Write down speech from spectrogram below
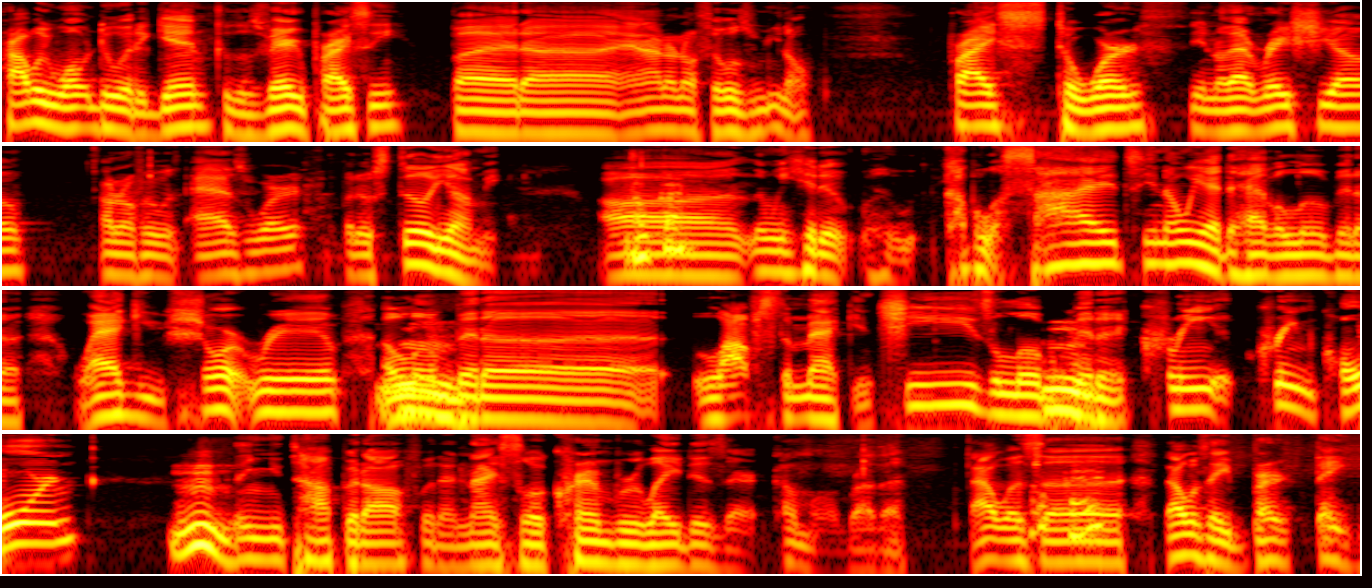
Probably won't do it again because it was very pricey. But uh, and I don't know if it was you know price to worth, you know that ratio. I don't know if it was as worth, but it was still yummy. Uh, Then we hit it a couple of sides. You know, we had to have a little bit of wagyu short rib, a little Mm. bit of lobster mac and cheese, a little Mm. bit of cream cream corn. Mm. Then you top it off with a nice little creme brulee dessert. Come on, brother. That was Okay. uh that was a birthday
